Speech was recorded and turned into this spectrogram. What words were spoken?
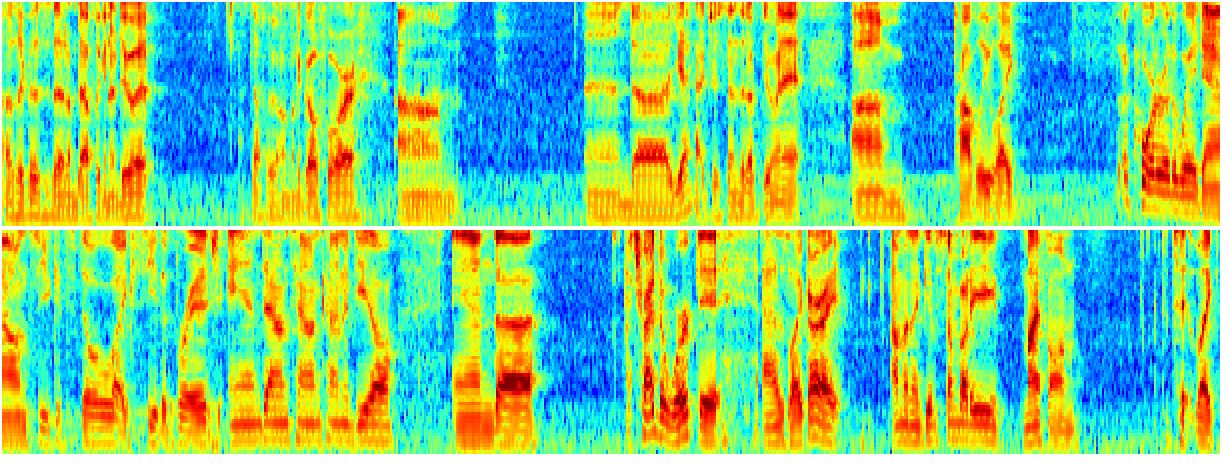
I was like, this is it. I'm definitely gonna do it. It's definitely what I'm gonna go for. Um, and uh, yeah, I just ended up doing it. Um, probably like a quarter of the way down, so you could still like see the bridge and downtown kind of deal. And uh, I tried to work it as like, all right, I'm gonna give somebody my phone to t- like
